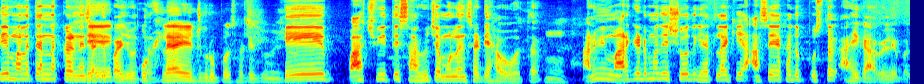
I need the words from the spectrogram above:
ते मला त्यांना कळण्यासाठी पाहिजे होतं कुठल्या एज ग्रुपसाठी तुम्ही हे पाचवी ते सहावीच्या मुलांसाठी हवं होतं. आणि मी मार्केटमध्ये शोध घेतला की असं एखादं पुस्तक आहे का अवेलेबल.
